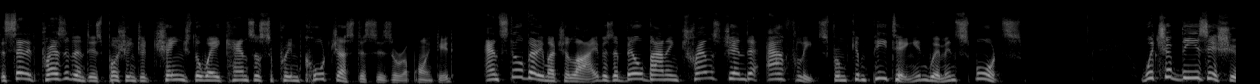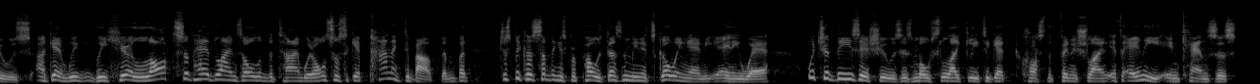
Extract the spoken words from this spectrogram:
The Senate president is pushing to change the way Kansas Supreme Court justices are appointed, and still very much alive is a bill banning transgender athletes from competing in women's sports. Which of these issues, again, we, we hear lots of headlines all of the time. We also to get panicked about them, but just because something is proposed doesn't mean it's going any, anywhere. Which of these issues is most likely to get across the finish line, if any, in Kansas?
